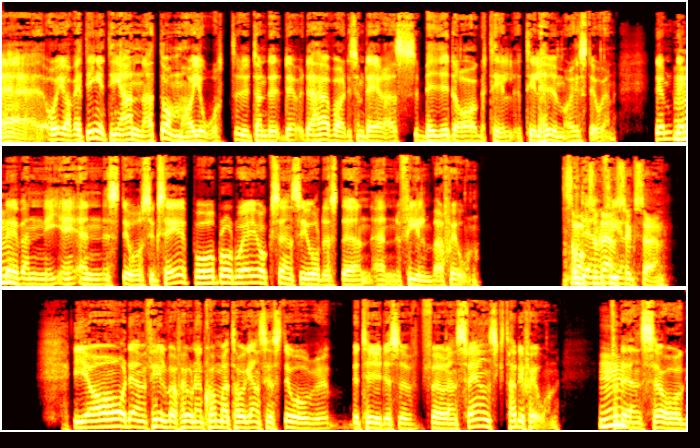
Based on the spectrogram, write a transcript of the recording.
Eh, och jag vet ingenting annat de har gjort, utan det, det, det här var liksom deras bidrag till, till humorhistorien. Det, det mm. blev en, en stor succé på Broadway och sen så gjordes det en, en filmversion. Som också blev en succé? Ja, och den filmversionen kommer att ha ganska stor betydelse för en svensk tradition. Mm. För den såg,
